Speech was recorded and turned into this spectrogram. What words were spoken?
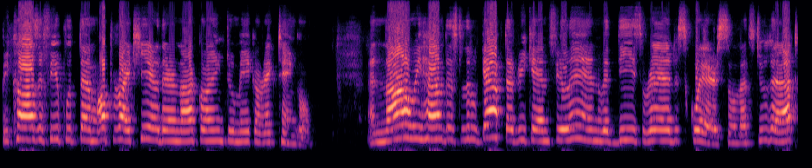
Because if you put them upright here, they're not going to make a rectangle. And now we have this little gap that we can fill in with these red squares. So let's do that.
